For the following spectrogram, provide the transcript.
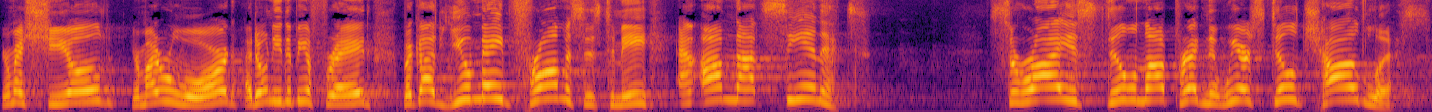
You're my shield. You're my reward. I don't need to be afraid. But God, you made promises to me, and I'm not seeing it. Sarai is still not pregnant. We are still childless.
